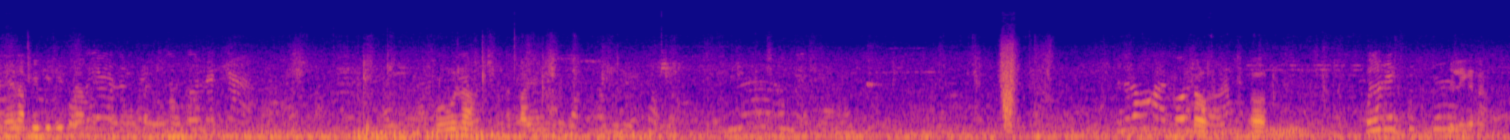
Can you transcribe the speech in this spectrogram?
Kaya lang bibigit namin. Buo na. At tayo na. Ito. Oh. Walang exit dyan. Bili ka na.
